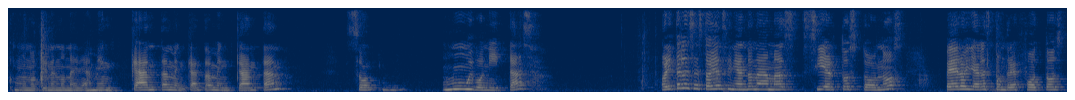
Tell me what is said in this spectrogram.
como no tienen una idea. Me encantan, me encantan, me encantan. Son muy bonitas. Ahorita les estoy enseñando nada más ciertos tonos, pero ya les pondré fotos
